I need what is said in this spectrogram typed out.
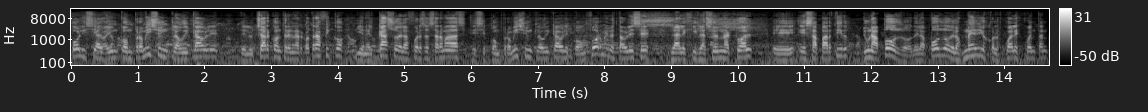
policial. Hay un compromiso inclaudicable de luchar contra el narcotráfico y en el caso de las Fuerzas Armadas ese compromiso inclaudicable conforme lo establece la legislación actual eh, es a partir de un apoyo, del apoyo de los medios con los cuales cuentan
